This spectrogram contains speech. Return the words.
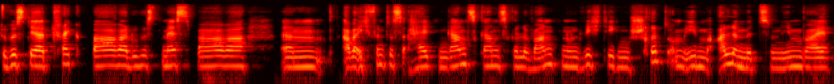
Du bist ja trackbarer, du bist messbarer, ähm, aber ich finde das halt einen ganz, ganz relevanten und wichtigen Schritt, um eben alle mitzunehmen, weil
